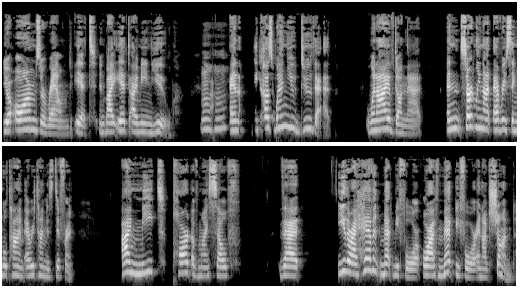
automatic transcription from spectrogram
your arms around it. And by it, I mean you. Mm-hmm. And because when you do that, when I have done that, and certainly not every single time, every time is different, I meet part of myself that either I haven't met before or I've met before and I've shunned.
